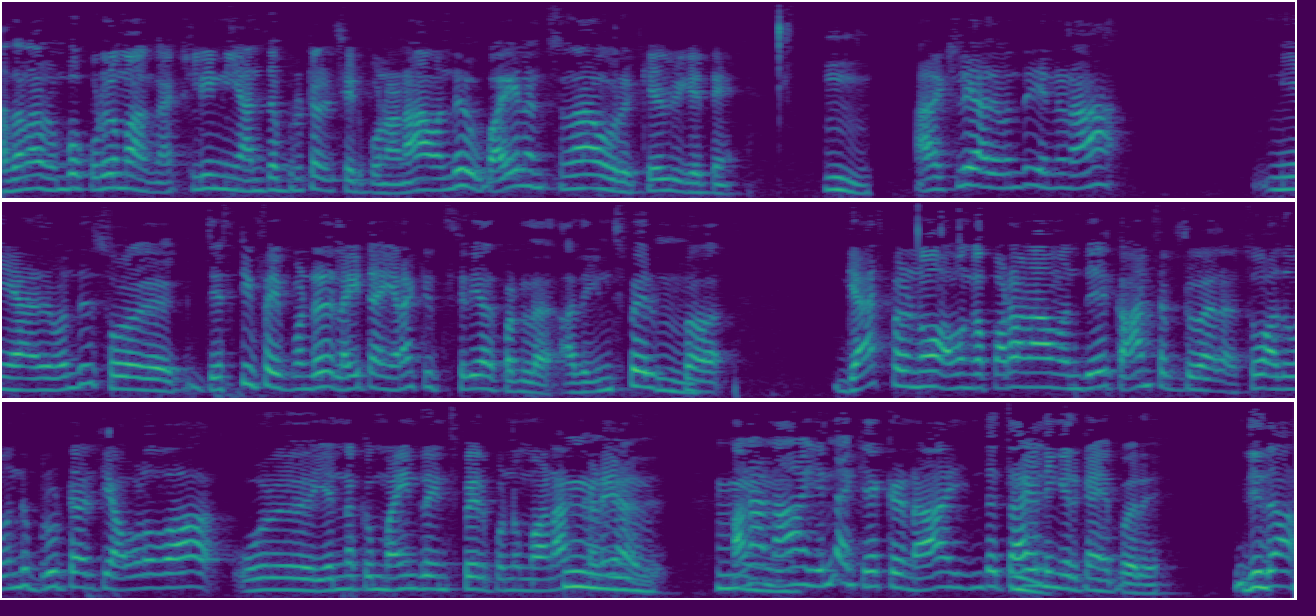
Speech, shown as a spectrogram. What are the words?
அதெல்லாம் ரொம்ப கொடூரமா இருக்கும். ஆக்சுவலி நீ அந்த புருட்டல் சைடு போனா. நான் வந்து வயலன்ஸ் தான் ஒரு கேள்வி கேட்டேன். ஆக்சுவலி அது வந்து என்னன்னா நீ அது வந்து ஜஸ்டிஃபை பண்றது லைட்டா எனக்கு சரியா படல. அது இன்ஸ்பயர் கேஸ் பண்ணணும் அவங்க படம்லாம் வந்து கான்செப்ட் வேற. சோ அது வந்து ப்ரூட்டாலிட்டி அவ்வளவா ஒரு எனக்கு மைண்ட்ல இன்ஸ்பயர் பண்ணுமானா கிடையாது. ஆனா நான் என்ன கேக்குறேன்னா இந்த தாயலிங்க இருக்கான் பாரு. இதுதான்.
